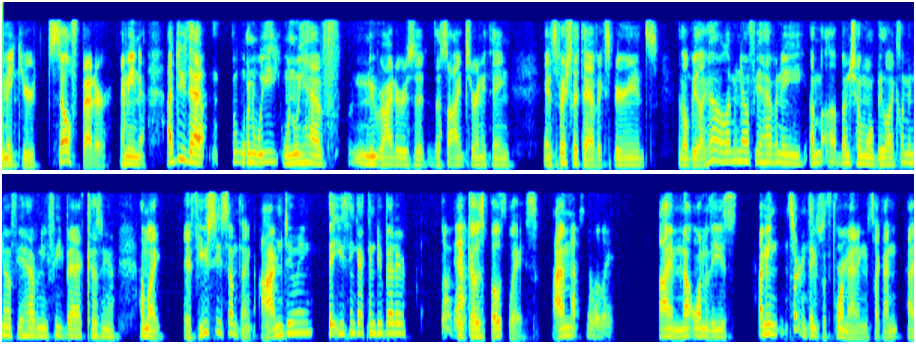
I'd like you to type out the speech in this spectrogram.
make yourself better. I mean, I do that when we when we have new writers at the sites or anything, and especially if they have experience, and they'll be like, "Oh, let me know if you have any." Um, a bunch of them will be like, "Let me know if you have any feedback," because you know, I'm like, if you see something I'm doing that you think I can do better, Oh yeah, it goes both ways. I'm absolutely. I am not one of these. I mean, certain things with formatting, it's like I I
